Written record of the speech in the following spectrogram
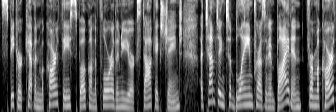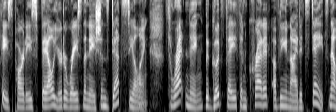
Speaker Kevin McCarthy spoke on the floor of the New York Stock Exchange, attempting to blame President Biden for McCarthy's party's failure to raise the nation's debt ceiling, threatening the good faith and credit of the United States. Now,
